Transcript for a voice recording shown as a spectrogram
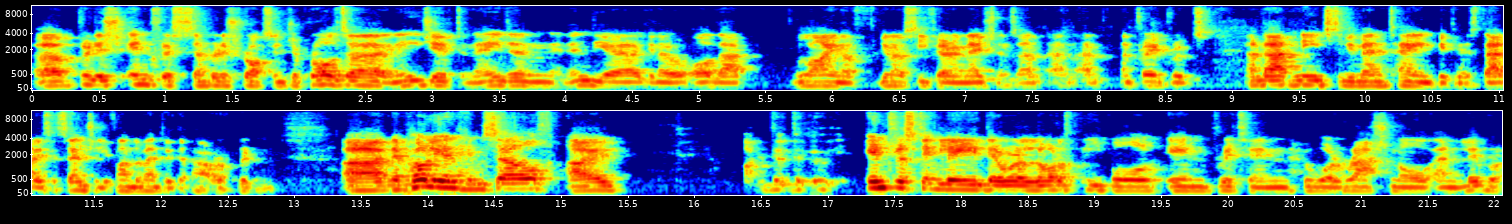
uh, British interests and British rocks in Gibraltar, in Egypt, in Aden, in India, you know, all that line of, you know, seafaring nations and, and, and, and trade routes. And that needs to be maintained because that is essentially fundamentally the power of Britain. Uh, Napoleon himself, I interestingly, there were a lot of people in Britain who were rational and liberal.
